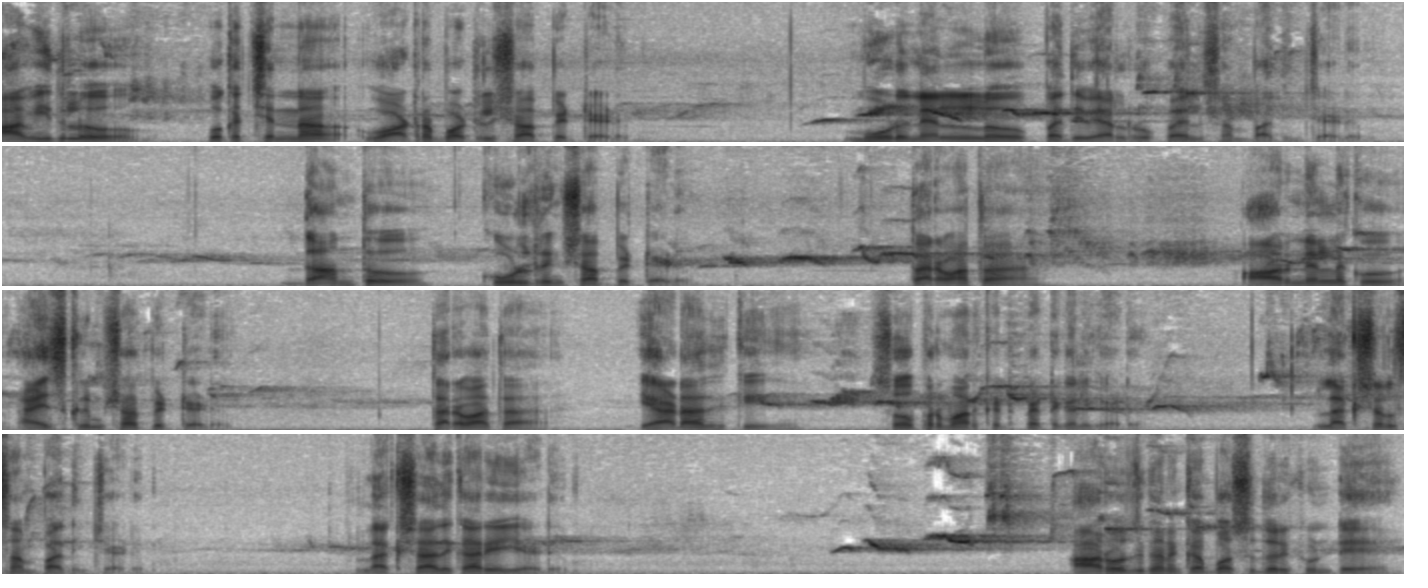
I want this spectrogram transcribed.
ఆ వీధిలో ఒక చిన్న వాటర్ బాటిల్ షాప్ పెట్టాడు. మూడు నెలల్లో పదివేల రూపాయలు సంపాదించాడు. దాంతో కూల్ డ్రింక్ షాప్ పెట్టాడు. తర్వాత ఆరు నెలలకు ఐస్ క్రీమ్ షాప్ పెట్టాడు. తర్వాత ఏడాదికి సూపర్ మార్కెట్ పెట్టగలిగాడు. లక్షలు సంపాదించాడు. లక్షాధికారి అయ్యాడు. ఆ రోజు కనుక బస్సు దొరికి ఉంటే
